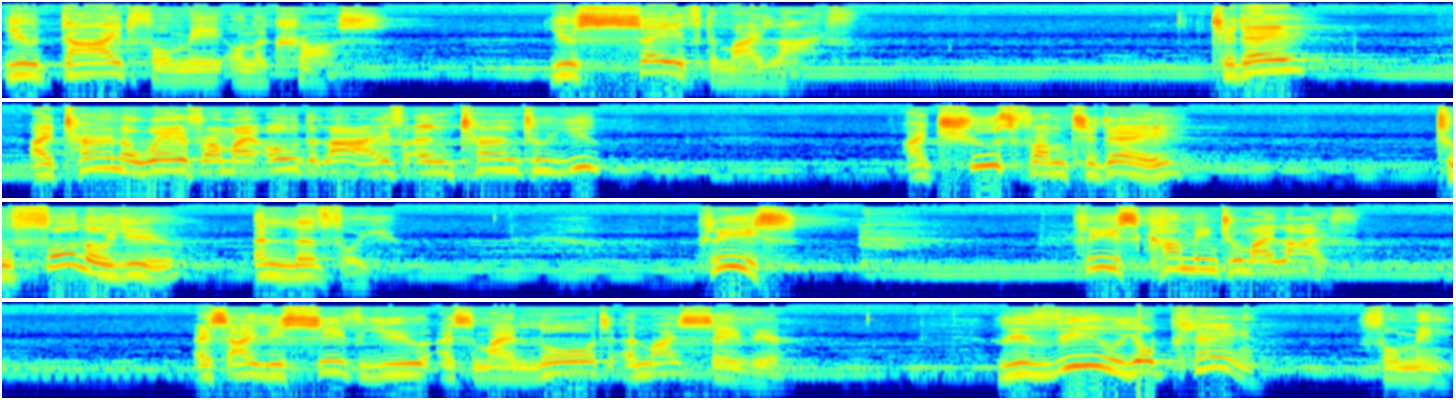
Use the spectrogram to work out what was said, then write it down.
you died for me on the cross. You saved my life. Today, I turn away from my old life and turn to you. I choose from today to follow you and live for you. Please, please come into my life as I receive you as my Lord and my Savior. Reveal your plan for me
